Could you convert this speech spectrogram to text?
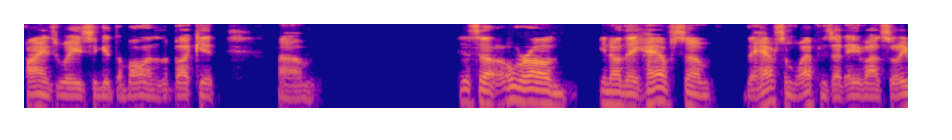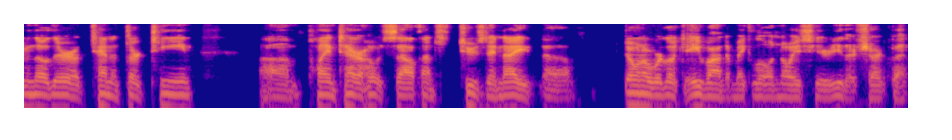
finds ways to get the ball into the bucket. Um, it's a, overall, you know, they have some they have some weapons at Avon. So even though they're a 10 and 13, um, playing Terre Haute South on Tuesday night, uh, don't overlook Avon to make a little noise here either, Shark. But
